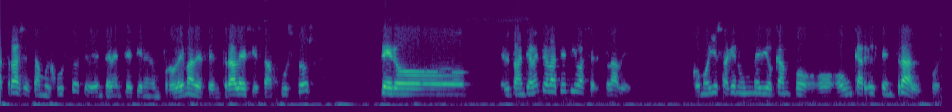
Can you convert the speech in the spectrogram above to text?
atrás están muy justos, evidentemente tienen un problema de centrales y están justos, pero el planteamiento del Atleti va a ser clave. Como ellos saquen un medio campo o, un carril central, pues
